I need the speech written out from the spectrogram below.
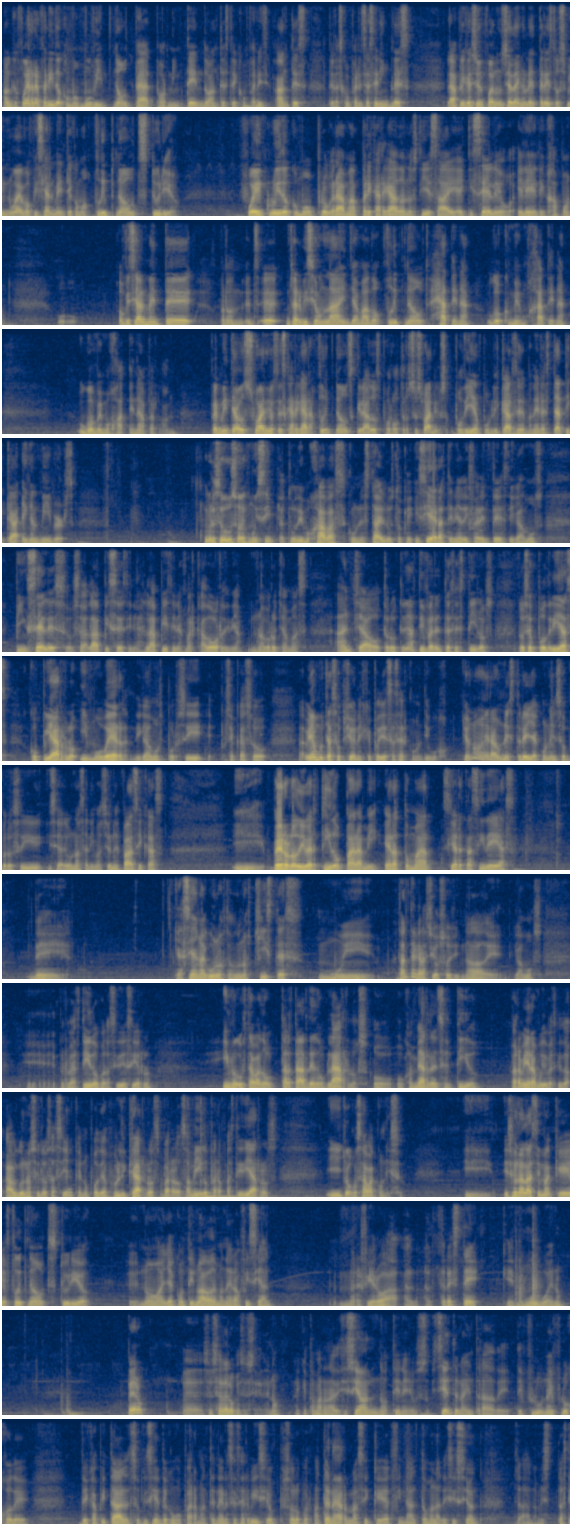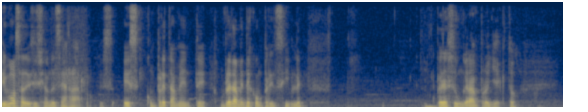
Aunque fue referido como Movie Notepad por Nintendo antes de, antes de las conferencias en inglés, la aplicación fue anunciada en el E3 2009 oficialmente como Flipnote Studio fue incluido como programa precargado en los DSi XL o LL en Japón. Oficialmente, perdón, eh, un servicio online llamado Flipnote Hatena, Memo Hatena, Hugo Memo Hatena, perdón, permite a usuarios descargar flipnotes creados por otros usuarios. Podían publicarse de manera estática en el Miiverse. Pero su uso es muy simple. Tú dibujabas con un stylus lo que quisieras, tenía diferentes, digamos, pinceles, o sea, lápices, tenías lápiz, tenías marcador, tenías una brocha más ancha, otro, tenías diferentes estilos. Entonces podrías copiarlo y mover, digamos, por si, por si acaso. Había muchas opciones que podías hacer con el dibujo. Yo no era una estrella con eso, pero sí hice algunas animaciones básicas. Pero lo divertido para mí era tomar ciertas ideas de que hacían algunos, algunos chistes muy bastante graciosos y nada de, digamos, eh, pervertido, por así decirlo. Y me gustaba tratar de doblarlos o, cambiarle el sentido. Para mí era muy divertido. Algunos sí los hacía, que no podía publicarlos para los amigos, para fastidiarlos. Y yo gozaba con eso. Y es una lástima que Flipnote Studio eh, no haya continuado de manera oficial. Me refiero al 3D, que es muy bueno. Pero eh, sucede lo que sucede, ¿no? Hay que tomar una decisión, no tiene uso suficiente, no hay entrada de, flujo, no hay flujo de, capital suficiente como para mantener ese servicio solo por mantenerlo, así que al final toman la decisión, la, lastimosa decisión de cerrarlo. Es, completamente, completamente comprensible, pero es un gran proyecto.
